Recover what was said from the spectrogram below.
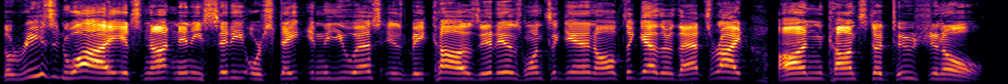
The reason why it's not in any city or state in the U.S. is because it is, once again, altogether, that's right, unconstitutional.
